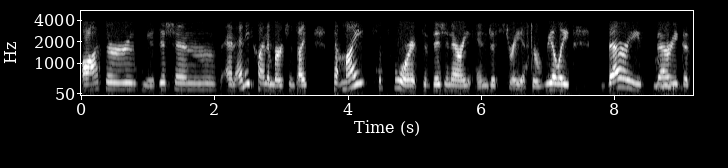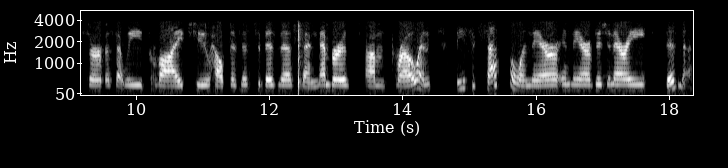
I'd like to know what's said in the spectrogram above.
authors, musicians, and any kind of merchandise that might support the visionary industry. It's a really very, very good service that we provide to help business to business and members um, grow and be successful in their in their visionary business.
